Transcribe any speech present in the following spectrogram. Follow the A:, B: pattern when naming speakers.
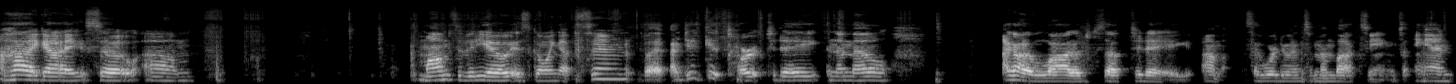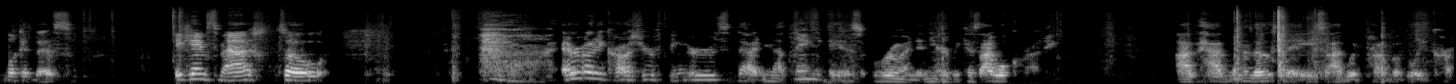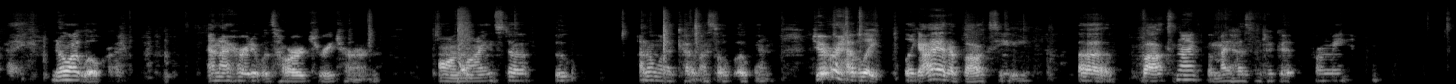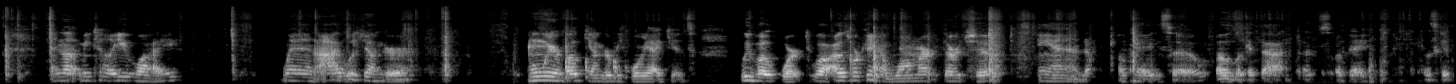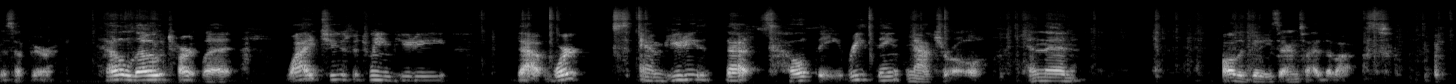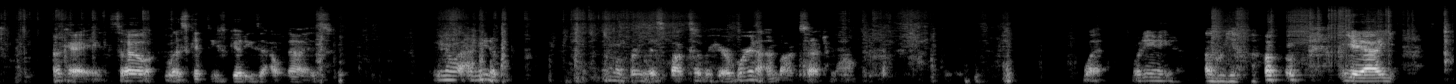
A: Hi guys. So um mom's video is going up soon, but I did get Tarte today in the mail. I got a lot of stuff today. Um so we're doing some unboxings and look at this. It came smashed, so everybody cross your fingers that nothing is ruined in here because I will cry. I've had one of those days. I would probably cry. No, I will cry. And I heard it was hard to return online stuff. Ooh, I don't want to cut myself open. Do you ever have like like I had a boxy uh box knife, but my husband took it from me. And let me tell you why. When I was younger, when we were both younger before we had kids, we both worked. Well, I was working at Walmart third shift and Okay, so, oh, look at that. That's okay. Let's get this up here. Hello, Tartlet. Why choose between beauty that works and beauty that's healthy? Rethink natural. And then all the goodies are inside the box. Okay, so let's get these goodies out, guys. You know what? I need to. I'm gonna bring this box over here. We're gonna unbox that tomorrow. What? What do you need? Oh yeah, yeah.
